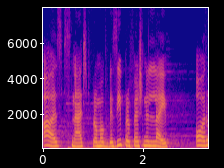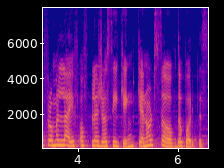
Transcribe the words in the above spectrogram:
hours snatched from a busy professional life or from a life of pleasure seeking cannot serve the purpose.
